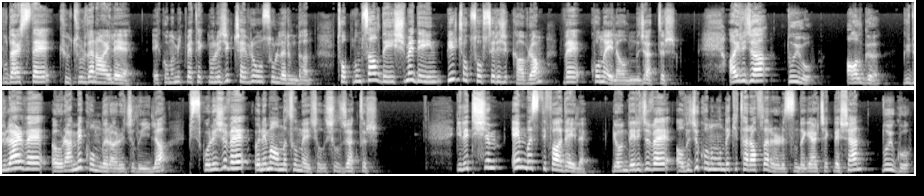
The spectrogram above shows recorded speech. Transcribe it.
Bu derste kültürden aileye, ekonomik ve teknolojik çevre unsurlarından toplumsal değişime değin birçok sosyolojik kavram ve konu ele alınacaktır. Ayrıca duyu, algı, güdüler ve öğrenme konuları aracılığıyla psikoloji ve önemi anlatılmaya çalışılacaktır. İletişim en basit ifadeyle gönderici ve alıcı konumundaki taraflar arasında gerçekleşen duygu,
